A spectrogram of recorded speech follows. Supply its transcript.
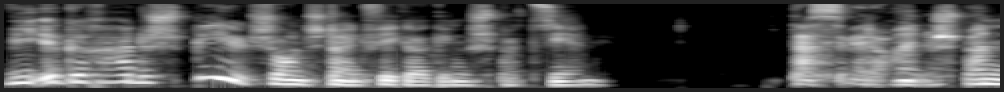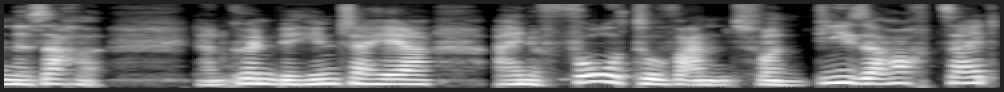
wie ihr gerade spielt, Schornsteinfeger ging spazieren. Das wäre doch eine spannende Sache. Dann können wir hinterher eine Fotowand von dieser Hochzeit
